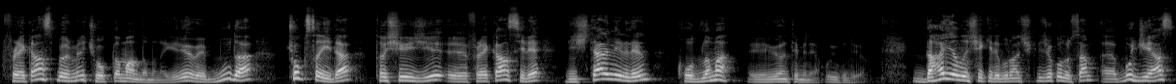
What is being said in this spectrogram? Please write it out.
frekans bölmeli çoklama anlamına geliyor ve bu da çok sayıda taşıyıcı e, frekans ile dijital verilerin kodlama e, yöntemini uyguluyor. Daha yalın şekilde bunu açıklayacak olursam e, bu cihaz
